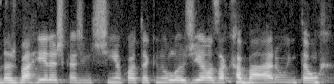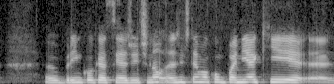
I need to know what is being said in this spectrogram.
das barreiras que a gente tinha com a tecnologia, elas acabaram, então eu brinco que assim a gente não, a gente tem uma companhia que é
